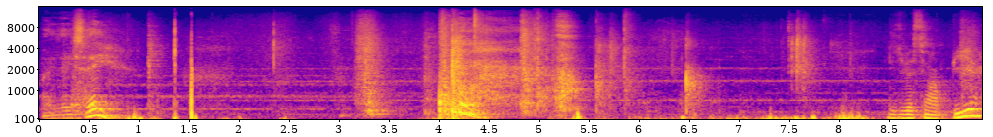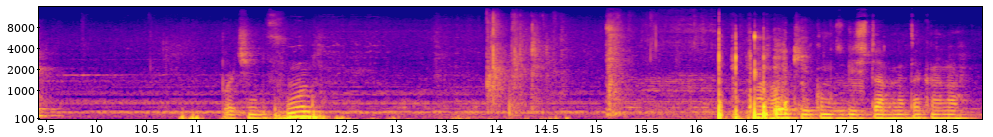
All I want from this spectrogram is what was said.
Mas é isso aí. Devia ser uma pia. Portinha do fundo. Olha aqui como os bichos estão me atacando, ó.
